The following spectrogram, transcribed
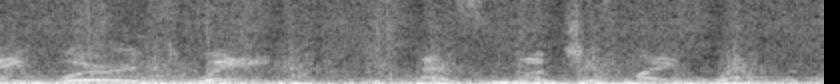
my word's weigh as much as my weapons.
